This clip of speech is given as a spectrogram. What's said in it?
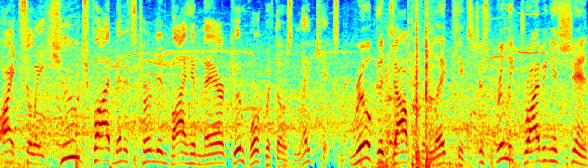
All right, so a huge five minutes turned in by him there. Good work with those leg kicks, man. Real good job with the leg kicks, just really driving his shin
